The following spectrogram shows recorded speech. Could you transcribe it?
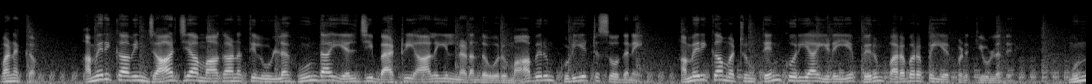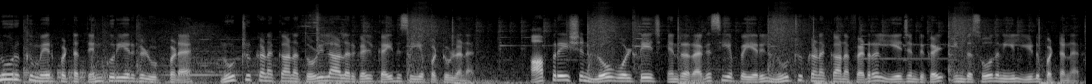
வணக்கம். அமெரிக்காவின் ஜார்ஜியா மாகாணத்தில் உள்ள ஹூண்டாய் எல்ஜி பேட்டரி ஆலையில் நடந்த ஒரு மாபெரும் குடியேற்ற சோதனை அமெரிக்கா மற்றும் தென் கொரியா இடையே பெரும் பரபரப்பை ஏற்படுத்தியுள்ளது. முன்னூறுக்கும் மேற்பட்ட தென்கொரியர்கள் உட்பட நூற்றுக்கணக்கான தொழிலாளர்கள் கைது செய்யப்பட்டுள்ளனர். ஆபரேஷன் லோ வோல்டேஜ் என்ற ரகசிய பெயரில் நூற்றுக்கணக்கான ஃபெடரல் ஏஜென்ட்டுகள் இந்த சோதனையில் ஈடுபட்டனர்.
